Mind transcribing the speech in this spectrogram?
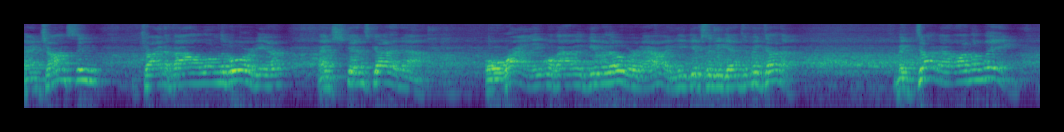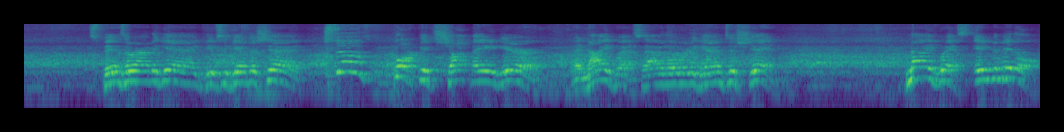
And Johnston trying to foul along the board here. And Sten's got it now. O'Reilly will have it given over now, and he gives it again to McDonagh. McDonagh on the wing. Spins around again, gives it again to Schenn. Shoots! Blocked shot made here. And Nyquist have it over again to Schenn. Nyquist in the middle.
